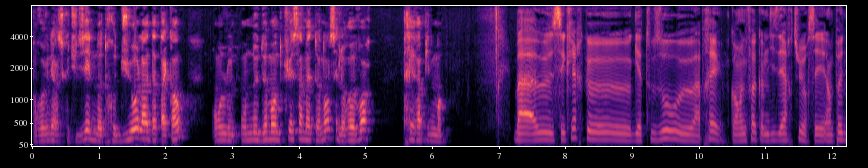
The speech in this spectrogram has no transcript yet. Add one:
Pour revenir à ce que tu disais, notre duo là d'attaquants, on, on ne demande que ça maintenant, c'est le revoir très rapidement. Bah, euh, c'est clair que Gattuso, euh, après, encore une fois, comme disait Arthur, c'est un peu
